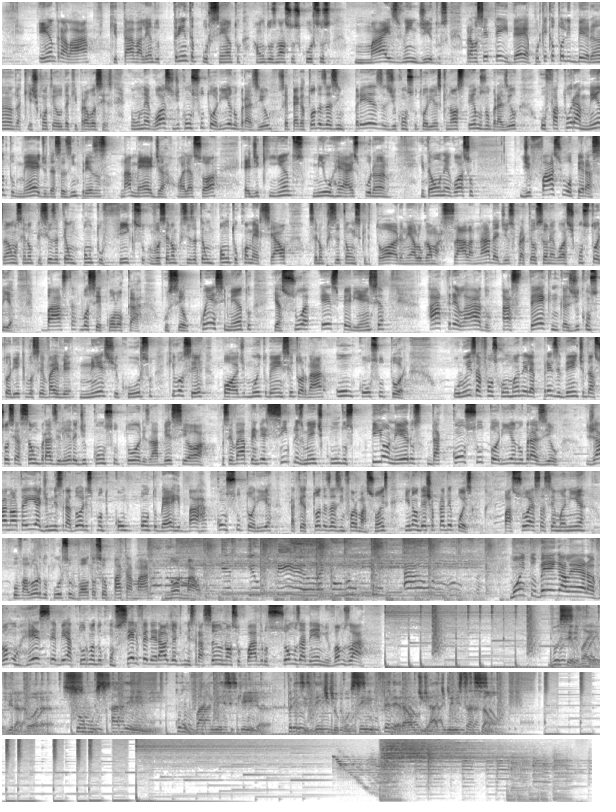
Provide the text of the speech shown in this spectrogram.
entra lá que está valendo 30% a um dos nossos cursos mais vendidos. Para você ter ideia, por que, que eu estou liberando aqui este conteúdo aqui para vocês? Um negócio de consultoria no Brasil, você pega todas as empresas de consultorias que nós temos no Brasil, o faturamento médio dessas empresas, na média, olha só, é de 500 mil reais por ano. Então é um negócio de fácil operação, você não precisa ter um ponto fixo, você não precisa ter um ponto comercial, você não precisa ter um escritório, nem alugar uma sala, nada disso para ter o seu negócio de consultoria. Basta você colocar o seu conhecimento e a sua experiência atrelado às técnicas de consultoria que você vai ver neste curso, que você pode muito bem se tornar um consultor. O Luiz Afonso Romano ele é presidente da Associação Brasileira de Consultores, a ABCO. Você vai aprender simplesmente com um dos pioneiros da consultoria no Brasil. Já anota aí administradores.com.br barra consultoria para ter todas as informações e não deixa para depois. Passou essa semaninha, o valor do curso volta ao seu patamar normal. Muito bem, galera, vamos receber a turma do Conselho Federal de Administração e o nosso quadro Somos ADM. Vamos lá. Você vai ouvir agora Somos ADM, com Wagner Siqueira, presidente do Conselho Federal de Administração.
